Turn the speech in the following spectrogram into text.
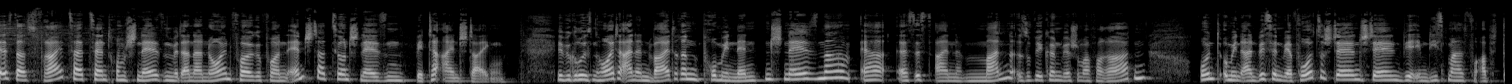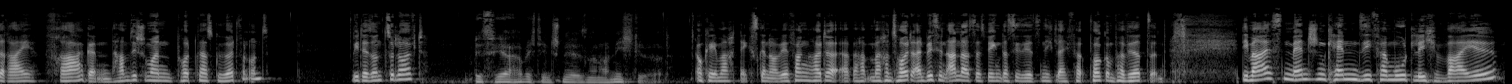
Hier ist das Freizeitzentrum Schnelsen mit einer neuen Folge von Endstation Schnelsen. Bitte einsteigen. Wir begrüßen heute einen weiteren prominenten Schnelsener. Er, es ist ein Mann, so viel können wir schon mal verraten. Und um ihn ein bisschen mehr vorzustellen, stellen wir ihm diesmal vorab drei Fragen. Haben Sie schon mal einen Podcast gehört von uns? Wie der sonst so läuft? Bisher habe ich den Schnellsener noch nicht gehört. Okay, macht nichts, genau. Wir fangen heute, äh, machen es heute ein bisschen anders, deswegen, dass Sie jetzt nicht gleich vollkommen verwirrt sind. Die meisten Menschen kennen Sie vermutlich, weil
